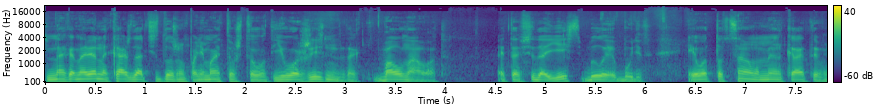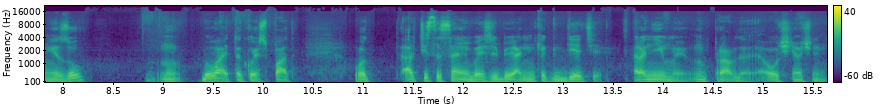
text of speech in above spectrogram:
наверное, каждый артист должен понимать то, что вот его жизнь — это волна вот. Это всегда есть, было и будет. И вот тот самый момент, когда ты внизу, ну, бывает такой спад. Вот артисты сами по себе, они как дети ранимые, ну, правда, очень-очень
